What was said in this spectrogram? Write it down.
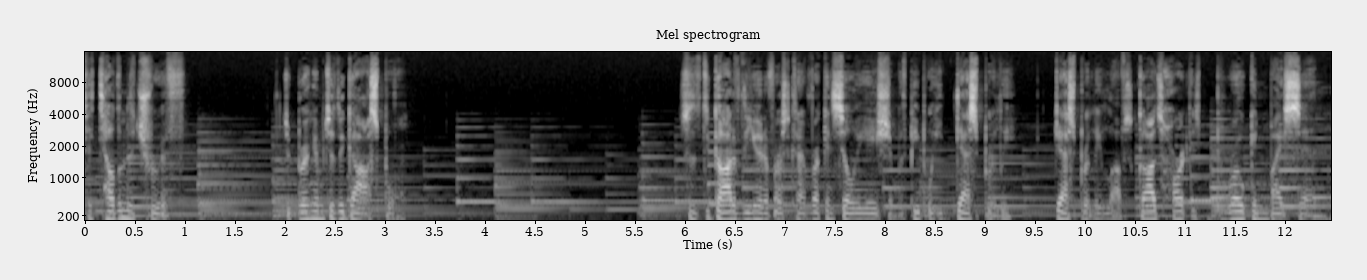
to tell them the truth, to bring them to the gospel, so that the God of the universe can have reconciliation with people he desperately, desperately loves. God's heart is broken by sin.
